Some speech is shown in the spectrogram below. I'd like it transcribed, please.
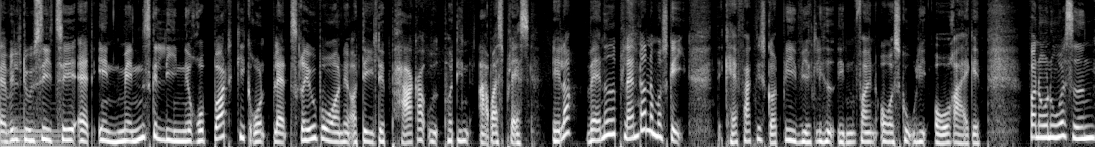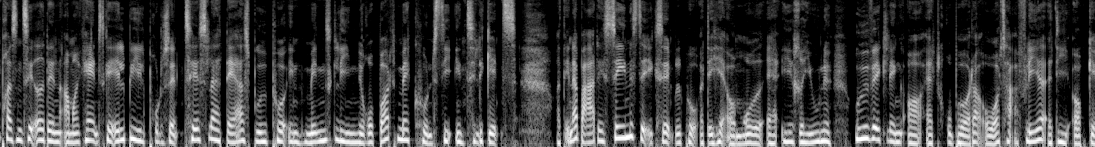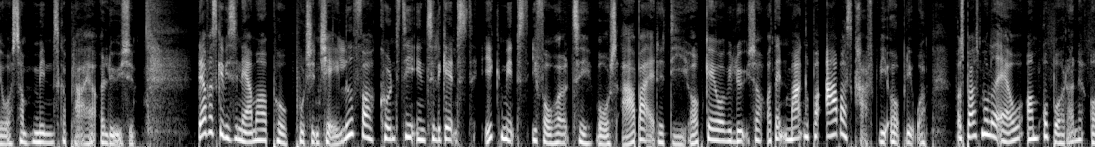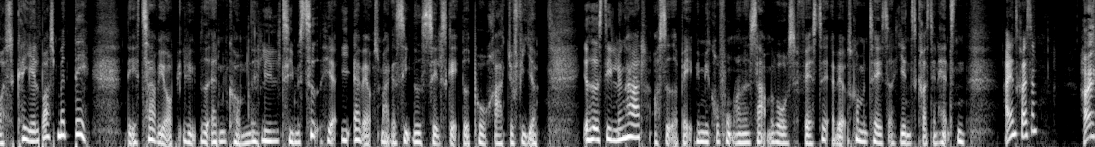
Hvad vil du sige til, at en menneskelignende robot gik rundt blandt skrivebordene og delte pakker ud på din arbejdsplads? Eller vandede planterne måske? Det kan faktisk godt blive virkelighed inden for en overskuelig årrække. For nogle uger siden præsenterede den amerikanske elbilproducent Tesla deres bud på en menneskelignende robot med kunstig intelligens. Og den er bare det seneste eksempel på, at det her område er i rivende udvikling, og at robotter overtager flere af de opgaver, som mennesker plejer at løse. Derfor skal vi se nærmere på potentialet for kunstig intelligens, ikke mindst i forhold til vores arbejde, de opgaver, vi løser og den mangel på arbejdskraft, vi oplever. For spørgsmålet er jo, om robotterne også kan hjælpe os med det. Det tager vi op i løbet af den kommende lille times tid her i Erhvervsmagasinet Selskabet på Radio 4. Jeg hedder Stine Lynghardt og sidder bag ved mikrofonerne sammen med vores faste erhvervskommentator Jens Christian Hansen. Hej Jens Christian. Hej.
